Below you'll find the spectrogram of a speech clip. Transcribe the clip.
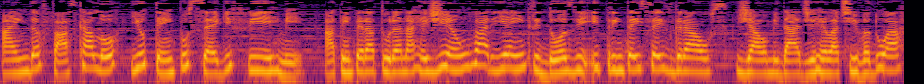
ainda faz calor e o tempo segue firme. A temperatura na região varia entre 12 e 36 graus. Já a umidade relativa do ar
